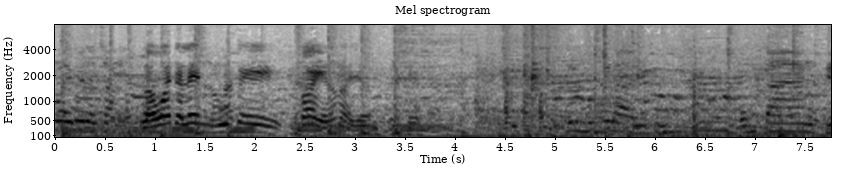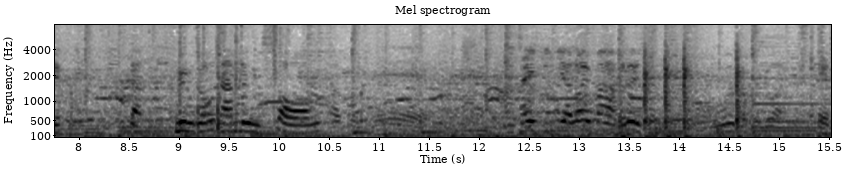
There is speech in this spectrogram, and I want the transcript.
กล้วยก็จะสั่งเราว่าจะเล่นมุกไอ้ก้อยตั้งหน่อยเยอะขึ้นมุกไม่ได้ผมกลางเผ็ดจัดหนึ่งสองสามหนึ่งสองครับใช้กี่เกียร์ร้อยบ้าไปเลยโอ้ยสุดยอดเต็ม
